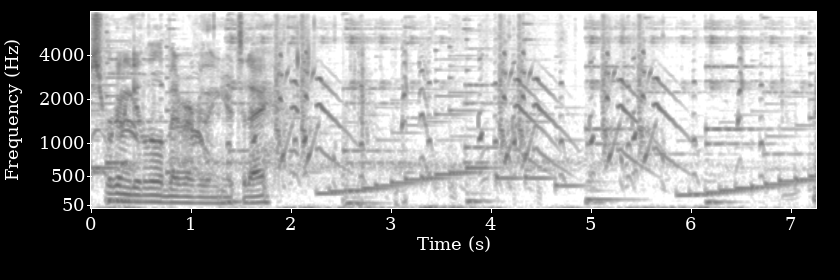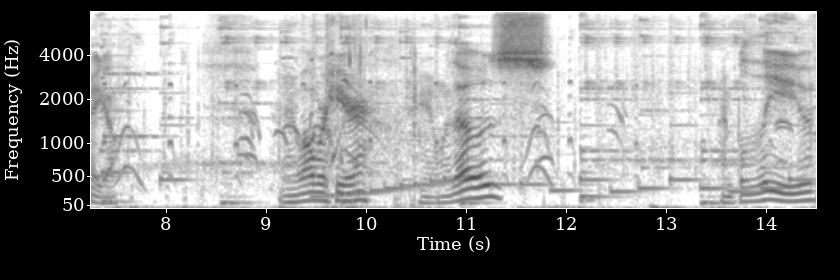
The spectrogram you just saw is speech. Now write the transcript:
So we're gonna get a little bit of everything here today. There you go. And while we're here, here one of those. I believe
